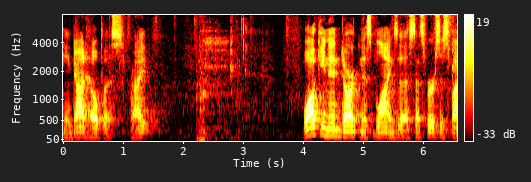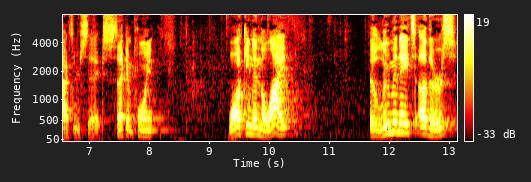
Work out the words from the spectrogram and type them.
and God help us, right? Walking in darkness blinds us. That's verses 5 through 6. Second point walking in the light illuminates others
